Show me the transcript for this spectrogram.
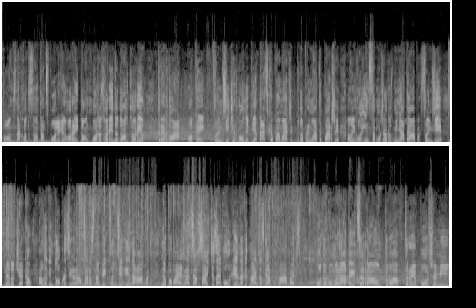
Донк знаходиться на танцполі. Він горить. Донк може згоріти. Донк згорів. 3 в 2. Окей. Флеймзі червоний. 15 хп. Меджик буде приймати перший, але його інста може розміняти. Апекс Флеймзі не дочекав. Але він добре зіграв зараз на пік. Флеймзі гине. Апекс не вбиває гравця в сайті. Зайву гине від Меджиска. Апекс буде помирати. І це раунд 2 в 3. Боже мій.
